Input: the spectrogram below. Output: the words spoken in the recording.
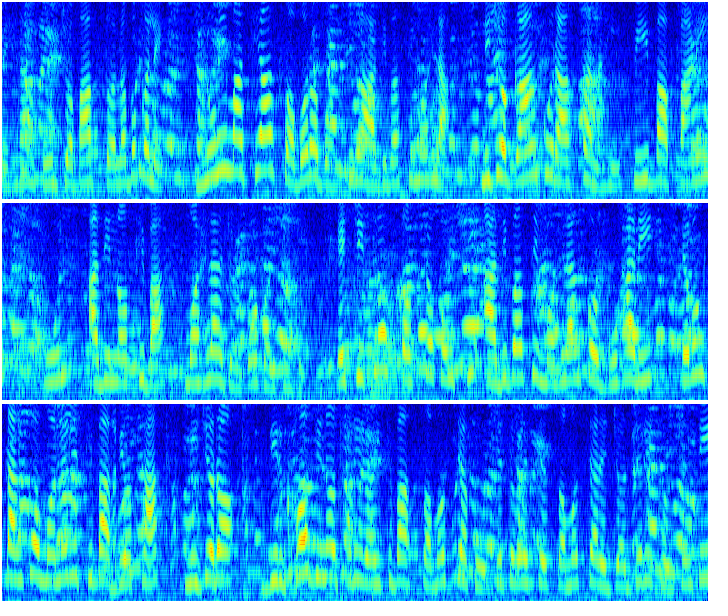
ବେହେରାଙ୍କୁ ଜବାବ ତଲବ କଲେ ଲୁଣିମାଠିଆ ସବର ବସ୍ତିର ଆଦିବାସୀ ମହିଳା ନିଜ ଗାଁକୁ ରାସ୍ତା ନାହିଁ ପିଇବା ପାଣି ସ୍କୁଲ ଆଦି ନଥିବା ମହିଳା ଜଣକ କହିଛନ୍ତି ଏ ଚିତ୍ର ସ୍ପଷ୍ଟ କରୁଛି ଆଦିବାସୀ ମହିଳାଙ୍କ ଗୁହାରୀ ଏବଂ ତାଙ୍କ ମନରେ ଥିବା ବ୍ୟଥା ନିଜର ଦୀର୍ଘ ଦିନ ଧରି ରହିଥିବା ସମସ୍ୟାକୁ ଯେତେବେଳେ ସେ ସମସ୍ୟାରେ ଜର୍ଜରିତ ହୋଇଛନ୍ତି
